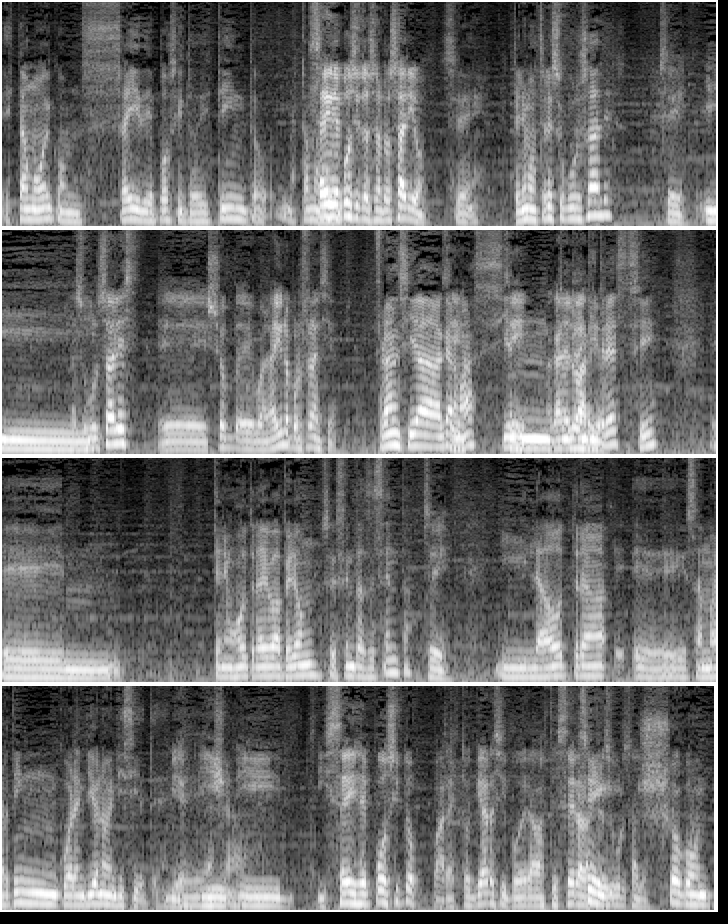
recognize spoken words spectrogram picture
estamos hoy con seis depósitos distintos. Estamos ¿Seis depósitos en Rosario? Sí. Tenemos tres sucursales Sí. y... Las sucursales, eh, yo, eh, bueno, hay una por Francia. Francia, acá Sí, nomás, sí, acá en el barrio. 133, sí. Eh, tenemos otra Eva Perón, 6060. Sí, Y la otra, eh, San Martín 4197. bien. eh, y, y, y seis depósitos para estoquearse y poder abastecer a las Sí, tres sucursales. yo con,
